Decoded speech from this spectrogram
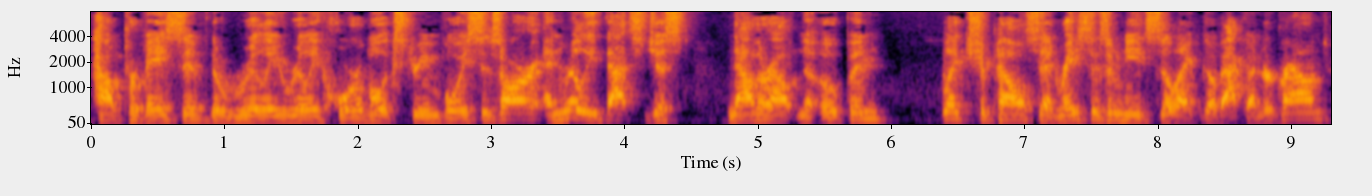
how pervasive the really, really horrible extreme voices are. And really, that's just now they're out in the open. Like Chappelle said, racism needs to like go back underground.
